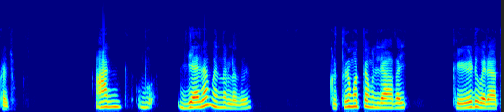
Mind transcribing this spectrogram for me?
കഴിച്ചു. ജലം എന്നുള്ളത് കൃത്രിമത്വമില്ലാതെ കേടുവരാത്ത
